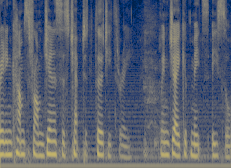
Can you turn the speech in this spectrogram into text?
reading comes from Genesis chapter 33, when Jacob meets Esau.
